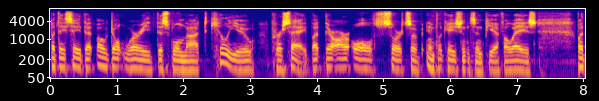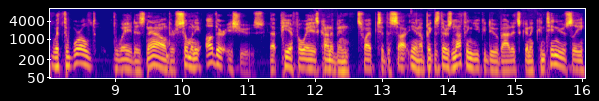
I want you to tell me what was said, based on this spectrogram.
but they say that, oh, don't worry, this will not kill you per se. But there are all sorts of implications in PFOAs. But with the world the way it is now, there's so many other issues that PFOA has kind of been swiped to the side, you know, because there's nothing you could do about it. It's going to continuously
